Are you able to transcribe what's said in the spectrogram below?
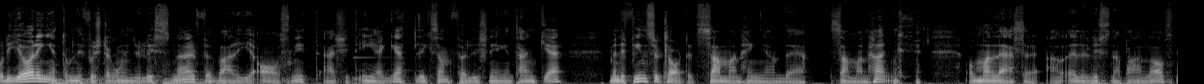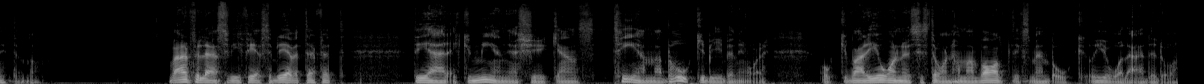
Och det gör inget om det är första gången du lyssnar, för varje avsnitt är sitt eget, liksom följer sin egen tanke. Men det finns såklart ett sammanhängande sammanhang om man läser eller lyssnar på alla avsnitten. Då. Varför läser vi Efesierbrevet? Därför att det är Ekumeniakyrkans temabok i Bibeln i år. Och varje år nu sista åren har man valt liksom en bok och i år är det då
